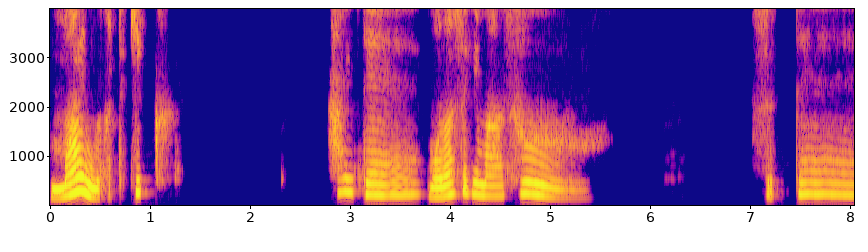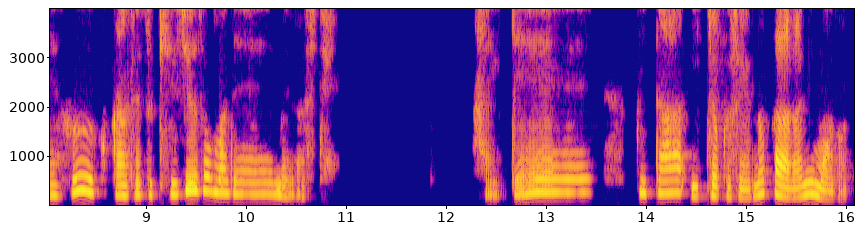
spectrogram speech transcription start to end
前に向かってキック。吐いて、戻してきます。ふー。吸って、ふー、股関節90度まで目指して。吐いて、ピタ一直線の体に戻って。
